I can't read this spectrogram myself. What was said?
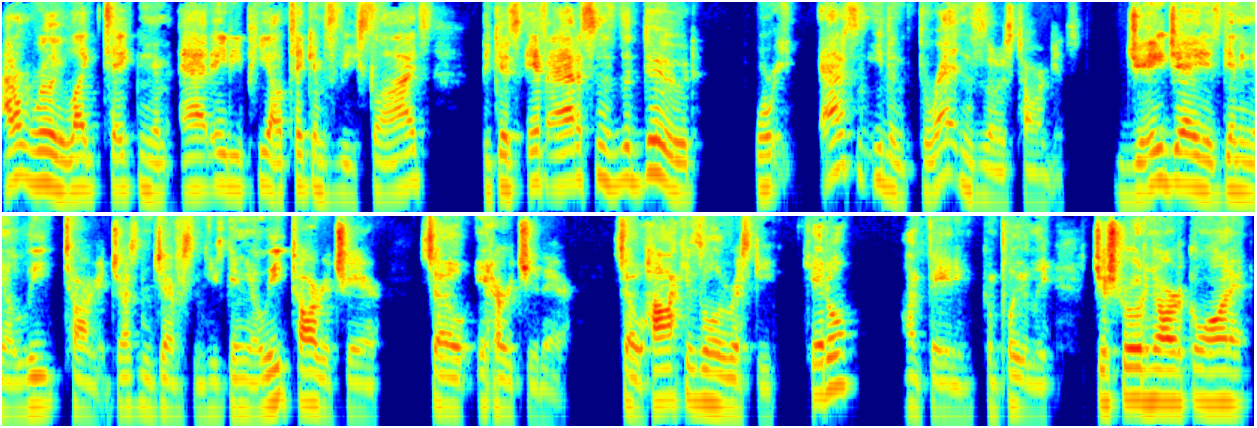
I don't really like taking him at ADP. I'll take him if he slides because if Addison's the dude, or Addison even threatens those targets, JJ is getting elite target. Justin Jefferson, he's getting elite target share. So it hurts you there. So Hock is a little risky. Kittle, I'm fading completely. Just wrote an article on it,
